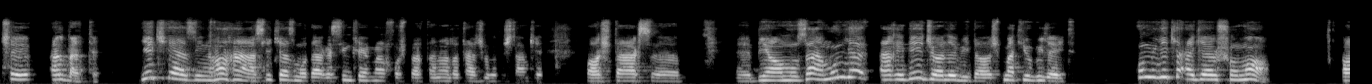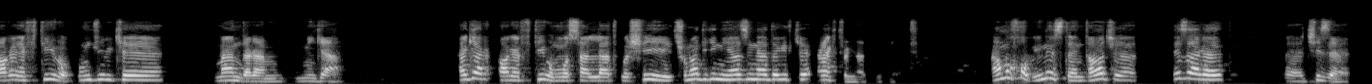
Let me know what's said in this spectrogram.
چه البته یکی از اینها هست یکی از مدرسین که من خوشبختانه حالا تجربه داشتم که باش درس بیاموزم اون یه عقیده جالبی داشت متیو بیلیت اون میگه که اگر شما RFT رو اونجوری که من دارم میگم اگر RFT رو مسلط باشید شما دیگه نیازی ندارید که ACT رو یاد بگیرید. اما خب این استنتاج یه ذره چیزه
